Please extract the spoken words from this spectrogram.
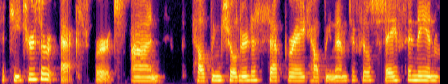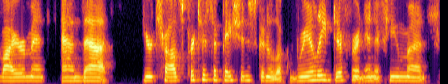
the teachers are experts on helping children to separate, helping them to feel safe in the environment, and that your child's participation is going to look really different in a few months.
